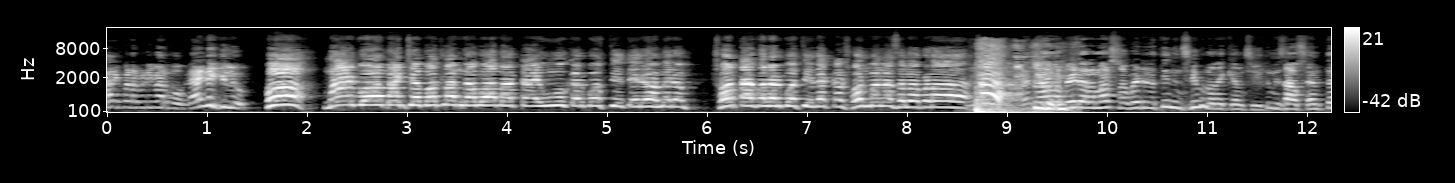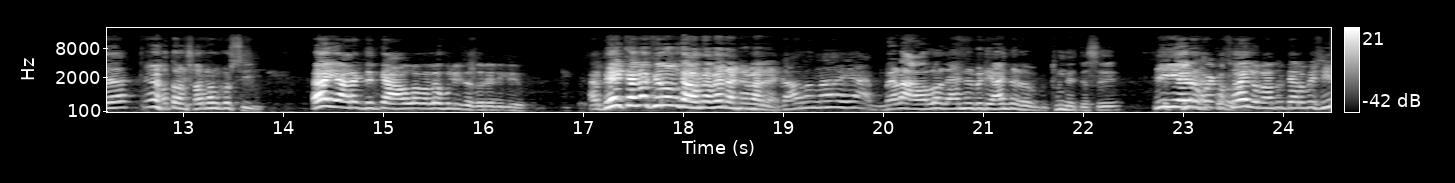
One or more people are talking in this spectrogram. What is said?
আরেক বেটি মারবো। রাইনি কিলো হ মারবো মানছে বদলাম গাবো আমার টাই উমুকের বস্তি এরম এরম সরতাগলের বস্তি একটা সম্মান আছে না বড়া? আমার বেডার মারছো বেডার তিন দিন সিভিল রে কেনছি তুমি যাও সেনতে কত সম্মান করছি। এই আরেকদিন কে আওলা গলে পুলিশে ধরে দিলি। আর ভেই কেন কিরম গাওরা বেড়ানের বারে? গাওরা না বেড়া আলো লাইনের বেড়ি আইনের থুন দিতেছে ঠিক এর ছয়লো না দুটো আরও বেশি?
